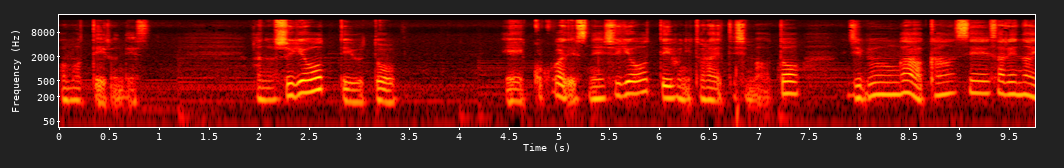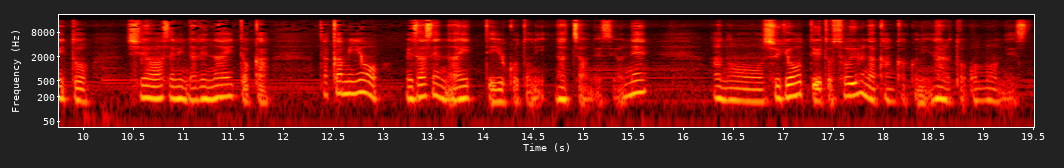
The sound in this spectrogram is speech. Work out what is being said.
思っているんです。あの修行っていうと、えー、ここがですね修行っていうふうに捉えてしまうと自分が完成されないと幸せになれないとか高みを目指せないっていうことになっちゃうんですよね。あの修行っていうとそういうふうな感覚になると思うんです。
